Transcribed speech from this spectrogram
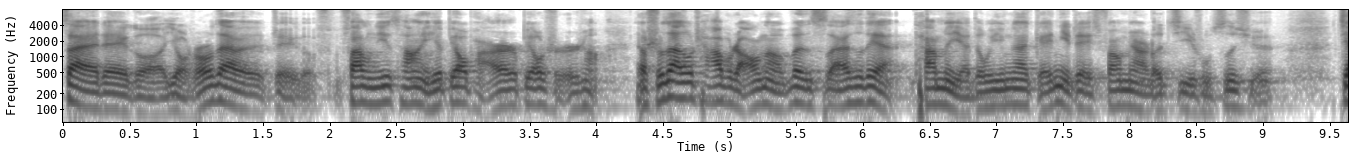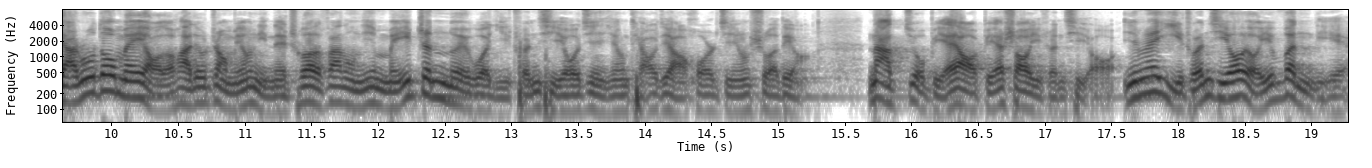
在这个有时候在这个发动机舱一些标牌标识上，要实在都查不着呢，问 4S 店，他们也都应该给你这方面的技术咨询。假如都没有的话，就证明你那车的发动机没针对过乙醇汽油进行调教或者进行设定，那就别要别烧乙醇汽油，因为乙醇汽油有一问题，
